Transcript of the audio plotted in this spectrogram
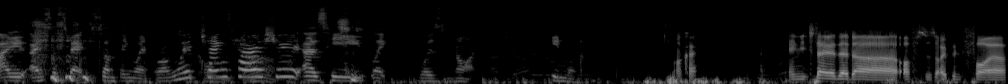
I, I suspect something went wrong with Chang's parachute, as he like was not in one. Okay. And you stated that uh, officers opened fire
